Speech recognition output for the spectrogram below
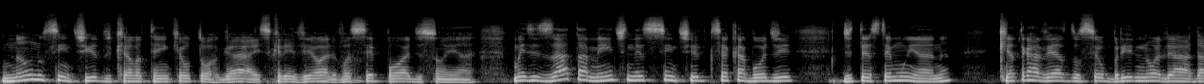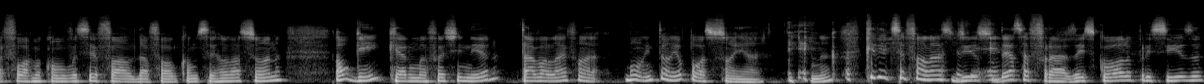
não no sentido de que ela tem que otorgar, escrever, olha, você pode sonhar, mas exatamente nesse sentido que você acabou de, de testemunhar, né? Que através do seu brilho no olhar, da forma como você fala, da forma como você relaciona, alguém, que era uma faxineira, estava lá e falou: Bom, então eu posso sonhar. Né? Queria que você falasse disso, é. dessa frase: a escola precisa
